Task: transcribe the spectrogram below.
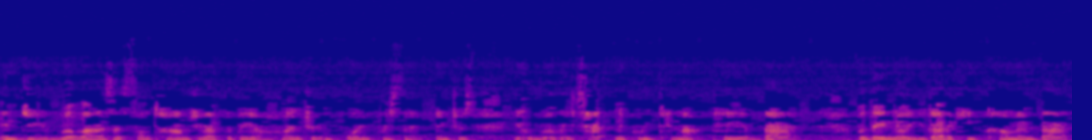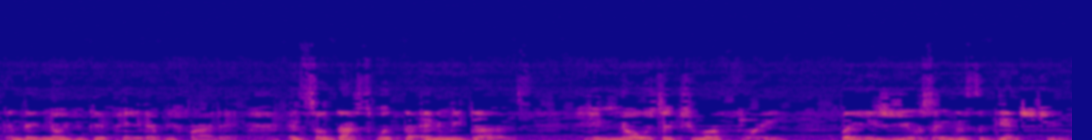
And do you realize that sometimes you have to pay 140% interest? You really technically cannot pay it back. But they know you got to keep coming back and they know you get paid every Friday. And so that's what the enemy does. He knows that you are free, but he's using this against you.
